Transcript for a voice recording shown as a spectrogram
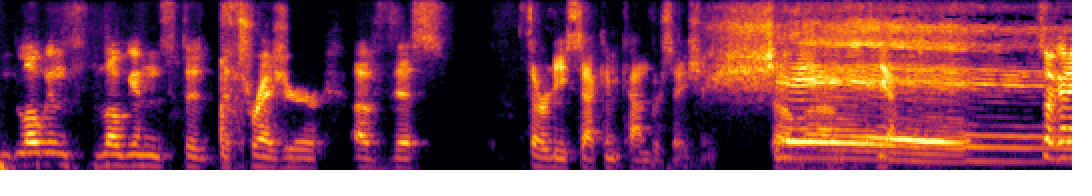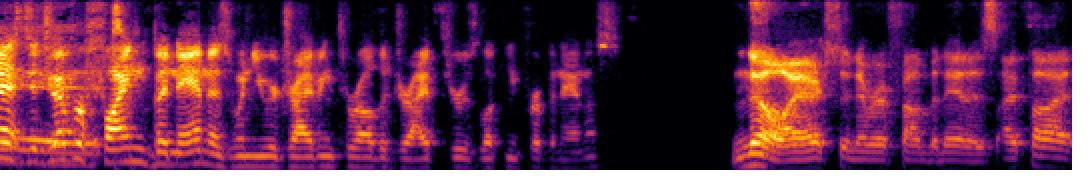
Logan's Logan's the, the treasure of this 30 second conversation. So, um, yeah. So I gotta ask, did you ever find bananas when you were driving through all the drive-throughs looking for bananas? No, I actually never found bananas. I thought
